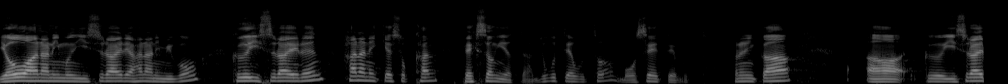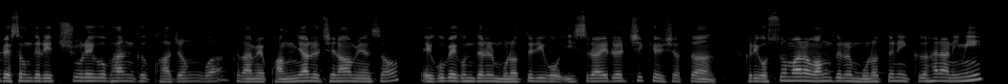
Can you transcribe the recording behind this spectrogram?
여호와 하나님은 이스라엘의 하나님이고 그 이스라엘은 하나님께 속한 백성이었다. 누구 때부터? 모세 때부터. 그러니까 어, 그 이스라엘 백성들이 출애굽한 그 과정과 그 다음에 광야를 지나오면서 애굽의 군대를 무너뜨리고 이스라엘을 지켜주셨던 그리고 수많은 왕들을 무너뜨린 그 하나님이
